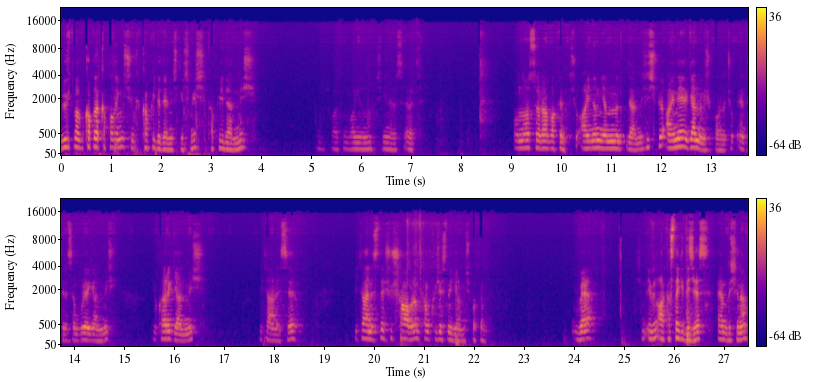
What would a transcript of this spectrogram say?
Büyük ihtimal bu kapı da kapalıymış çünkü kapıyı da delmiş geçmiş. Kapıyı delmiş. Tuvaletin banyonun şeyi neresi? Evet. Ondan sonra bakın şu aynanın yanına delmiş. Hiçbir aynaya gelmemiş bu arada. Çok enteresan. Buraya gelmiş. Yukarı gelmiş. Bir tanesi. Bir tanesi de şu shower'ın tam köşesine gelmiş bakın. Ve şimdi evin arkasına gideceğiz. En dışına.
